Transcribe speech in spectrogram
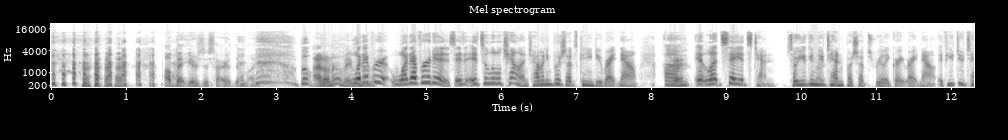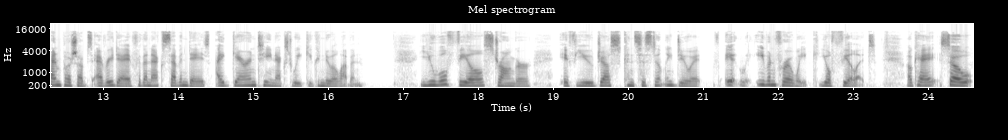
I'll bet yours is higher than mine. but I don't know, maybe whatever whatever it is, it, it's a little challenge. How many push-ups can you do right now? Um, Okay. it, let's say it's ten. So you can do Right. ten push-ups really great right now. If you do ten push-ups every day for the next seven days, I guarantee next week you can do eleven. You will feel stronger if you just consistently do it. It even for a week, you'll feel it. Okay, so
